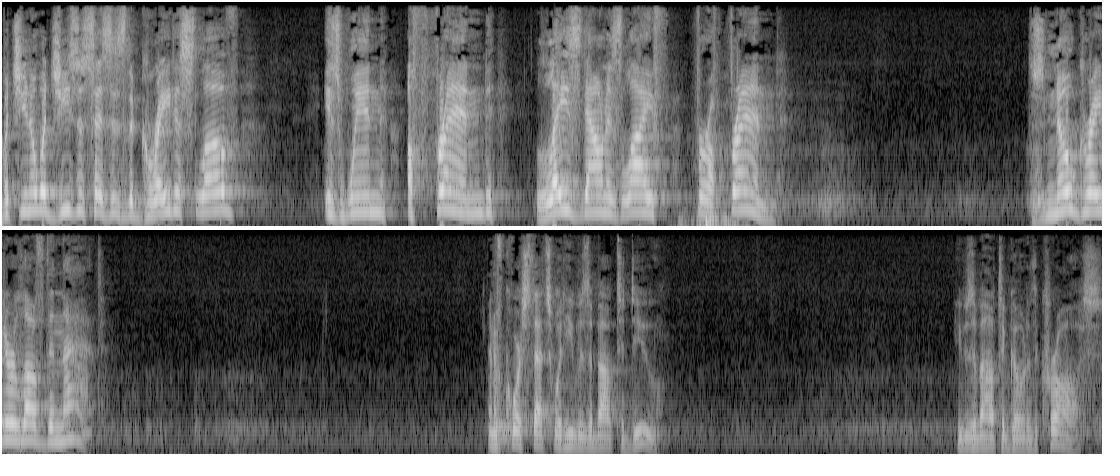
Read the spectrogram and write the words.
But you know what Jesus says is the greatest love? Is when a friend lays down his life for a friend. There's no greater love than that. And of course, that's what he was about to do. He was about to go to the cross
